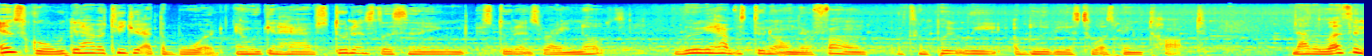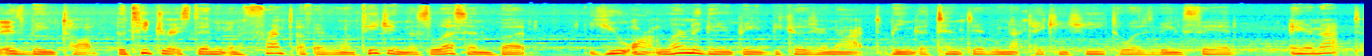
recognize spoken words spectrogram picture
In school, we can have a teacher at the board and we can have students listening, students writing notes, We can have a student on their phone that's completely oblivious to what's being taught. Now, the lesson is being taught. The teacher is standing in front of everyone teaching this lesson, but you aren't learning anything because you're not being attentive, you're not taking heed to what is being said, and you're not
